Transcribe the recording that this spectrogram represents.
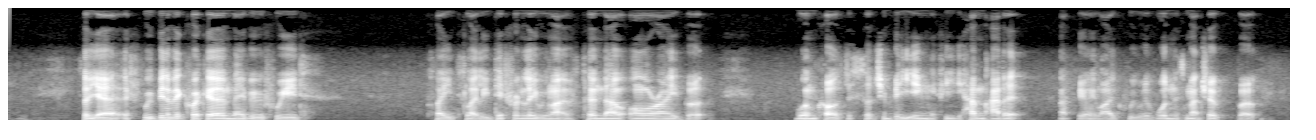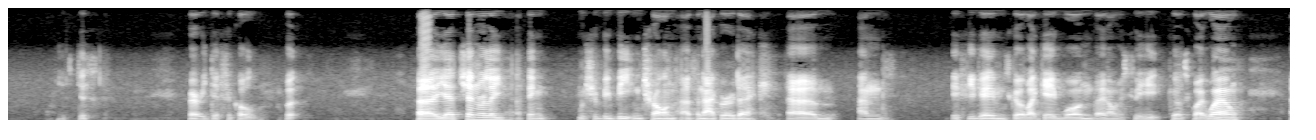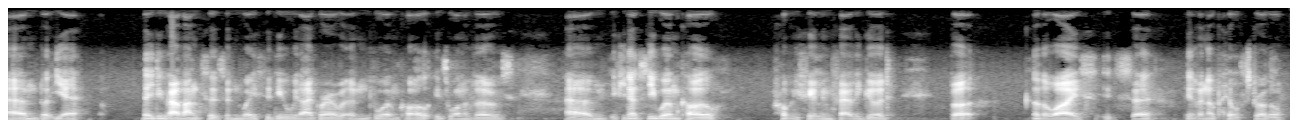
so yeah, if we'd been a bit quicker, maybe if we'd played slightly differently, we might have turned out alright, but Wurmcoil is just such a beating. If he hadn't had it, I feel like we would have won this matchup, but it's just very difficult. But uh, yeah, generally, I think we should be beating Tron as an aggro deck, um, and if your games go like game one, then obviously it goes quite well. Um, but yeah, they do have answers and ways to deal with aggro, and Wurmcoil is one of those. Um, if you don't see Wurmcoil, probably feeling fairly good, but otherwise it's a bit of an uphill struggle.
